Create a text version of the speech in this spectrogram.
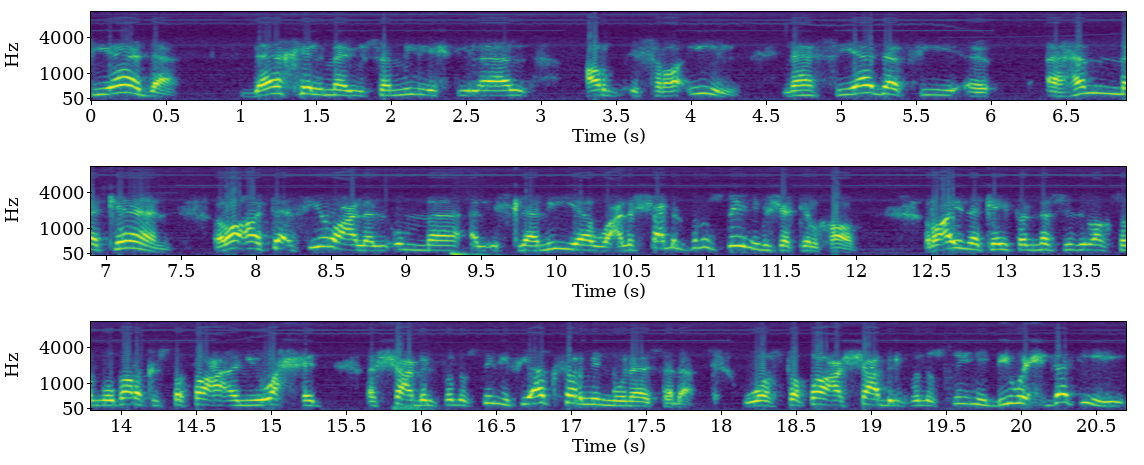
سيادة داخل ما يسميه الاحتلال أرض إسرائيل لها سيادة في أهم مكان رأى تأثيره على الأمة الإسلامية وعلى الشعب الفلسطيني بشكل خاص. رأينا كيف المسجد الأقصى المبارك استطاع أن يوحد الشعب الفلسطيني في أكثر من مناسبة، واستطاع الشعب الفلسطيني بوحدته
